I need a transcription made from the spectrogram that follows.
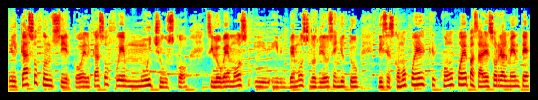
el caso fue un circo, el caso fue muy chusco, si lo vemos y, y vemos los videos en YouTube, dices, ¿cómo puede, cómo puede pasar eso realmente?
